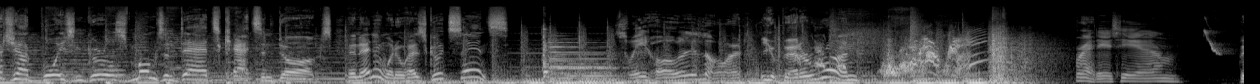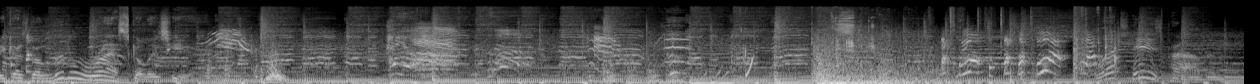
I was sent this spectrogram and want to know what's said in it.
Watch out, boys and girls, mums and dads, cats and dogs, and anyone who has good sense. Sweet holy lord. You better run, Freddy's here. because the little rascal is here. What's his problem?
